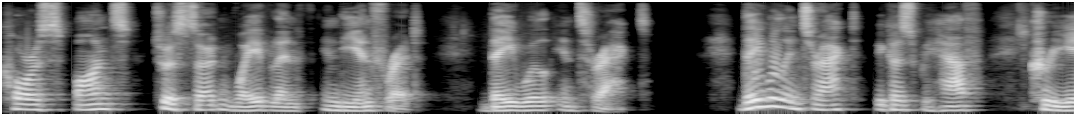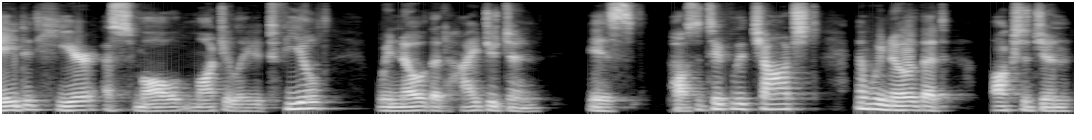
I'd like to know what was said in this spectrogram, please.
corresponds to a certain wavelength in the infrared, they will interact. They will interact because we have created here a small modulated field. We know that hydrogen is positively charged, and we know that oxygen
